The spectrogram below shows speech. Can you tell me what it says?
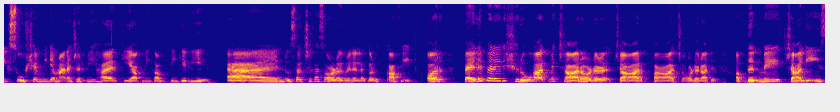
एक सोशल मीडिया मैनेजर भी हायर किया अपनी कंपनी के लिए। एंड उसे अच्छा खासा ऑर्डर मिलने लगा और काफ़ी, और पहले पहले तो शुरुआत में चार ऑर्डर चार, पाँच ऑर्डर आते। अब दिन में चालीस,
